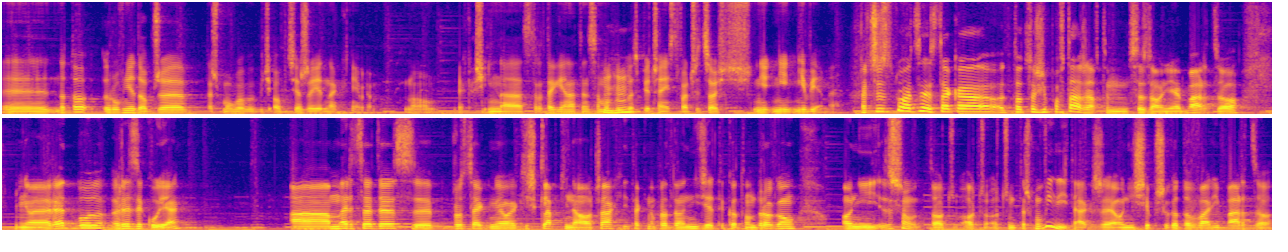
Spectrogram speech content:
yy, no to równie dobrze też mogłaby być opcja, że jednak, nie wiem, no, jakaś inna strategia na ten samochód bezpieczeństwa, czy coś, nie, nie, nie wiemy. Znaczy sytuacja jest taka, to co się powtarza w tym sezonie bardzo. Red Bull ryzykuje, a Mercedes y, po prostu jak miał jakieś klapki na oczach i tak naprawdę on idzie tylko tą drogą. Oni, zresztą to o, czym- o, czym- też mówili, tak, że oni się przygotowywali bardzo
